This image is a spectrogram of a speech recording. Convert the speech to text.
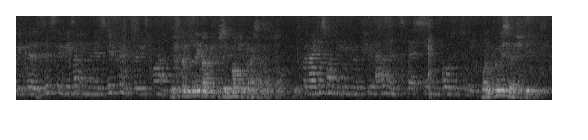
because this could be something that is different for each one. mais il faudrait vous donner quand même quelques éléments qui paraissent importants. But I just want to give you a few elements that seem important to me. Bon, le premier, c'est la fidélité,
